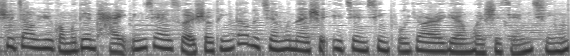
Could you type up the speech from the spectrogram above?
是教育广播电台，您现在所收听到的节目呢是遇见幸福幼儿园，我是简晴。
